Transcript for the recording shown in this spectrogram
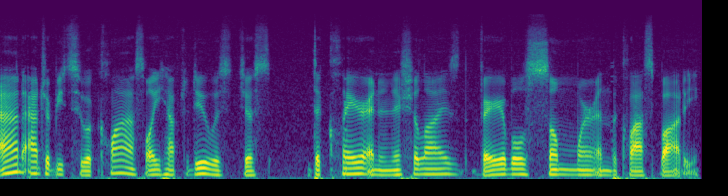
add attributes to a class, all you have to do is just declare an initialized variable somewhere in the class body.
